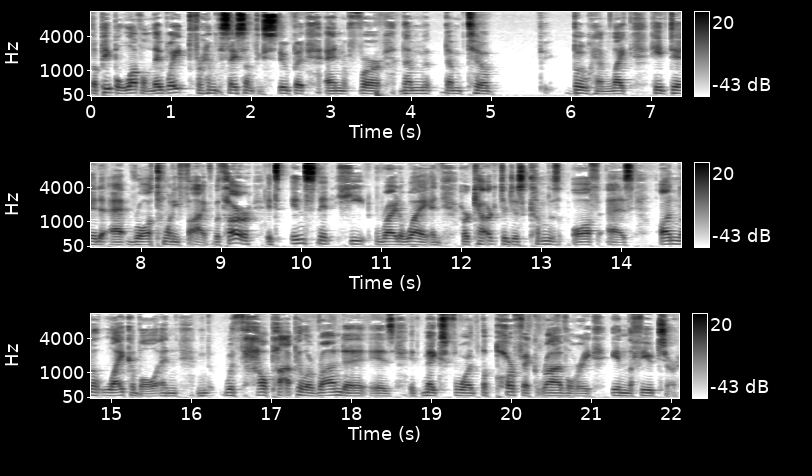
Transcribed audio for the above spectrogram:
the people love him. They wait for him to say something stupid and for them them to boo him like he did at Raw 25. With her, it's instant heat right away, and her character just comes off as unlikable. And with how popular Ronda is, it makes for the perfect rivalry in the future.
